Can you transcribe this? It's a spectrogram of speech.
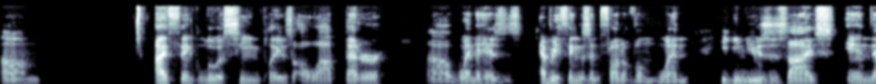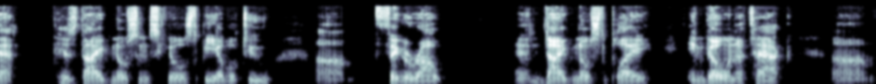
Um, I think Lewis Cine plays a lot better uh, when his everything's in front of him when he can use his eyes and that his diagnosing skills to be able to um, figure out and diagnose the play and go and attack. Um,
